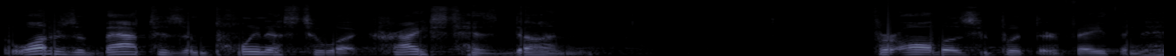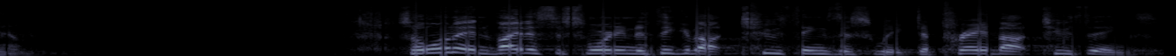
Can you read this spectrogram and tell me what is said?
The waters of baptism point us to what Christ has done for all those who put their faith in him. So I want to invite us this morning to think about two things this week, to pray about two things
